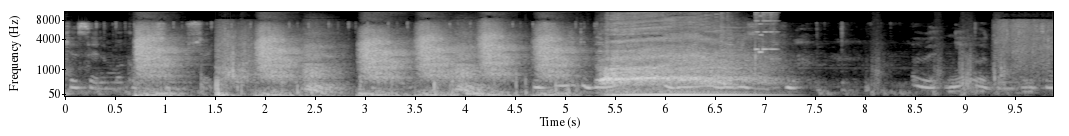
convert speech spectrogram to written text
keselim bakalım içine düşecek. Demir geri zıplama. Abi niye öldürdün sen?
